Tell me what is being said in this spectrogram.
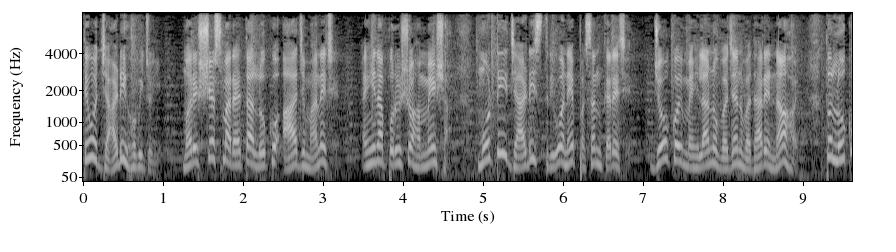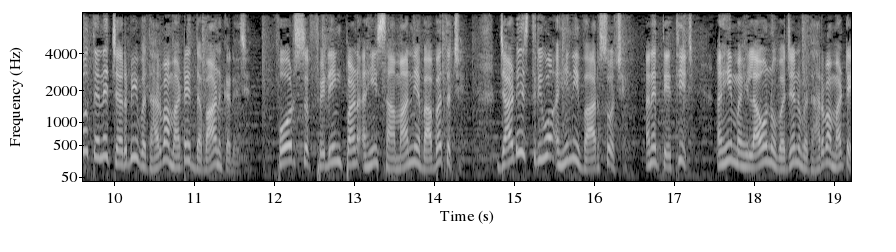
તેઓ જાડી હોવી જોઈએ. મોરિશિયસમાં રહેતા લોકો આ જ માને છે. અહીંના પુરુષો હંમેશા મોટી જાડી સ્ત્રીઓને પસંદ કરે છે. જો કોઈ મહિલાનું વજન વધારે ન હોય, તો લોકો તેને ચરબી વધારવા માટે દબાણ કરે છે. ફોર્સ ફીડિંગ પણ અહીં સામાન્ય બાબત છે. જાડી સ્ત્રીઓ અહીંની વારસો છે અને તેથી જ અહીં મહિલાઓનું વજન વધારવા માટે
